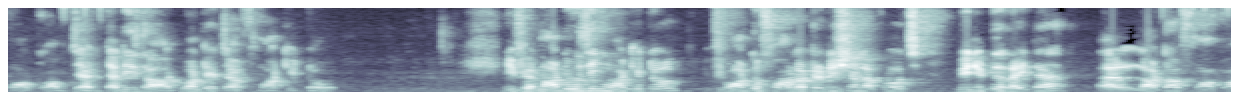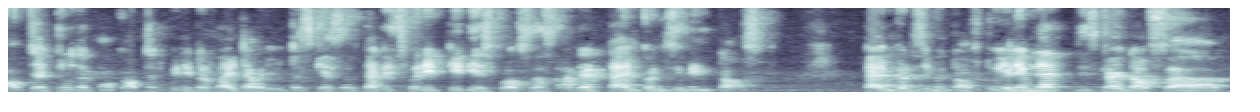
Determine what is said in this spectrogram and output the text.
mock object. That is the advantage of Mockito. If you're not using Mockito, if you want to follow traditional approach, we need to write a, a lot of mock object. Through that mock object, we need to write our test cases. That is very tedious process and a time-consuming task. Time-consuming task. To eliminate this kind of uh,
